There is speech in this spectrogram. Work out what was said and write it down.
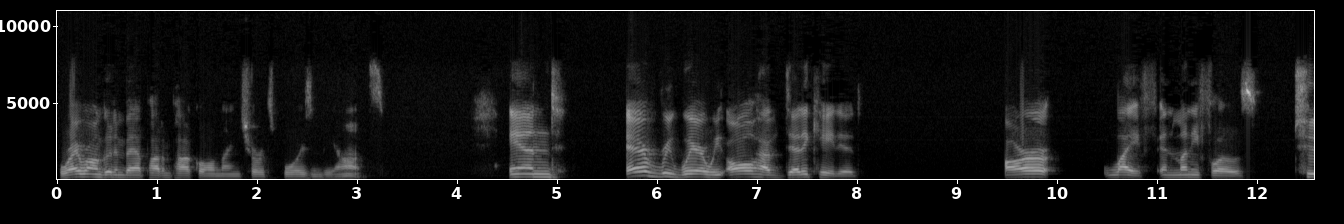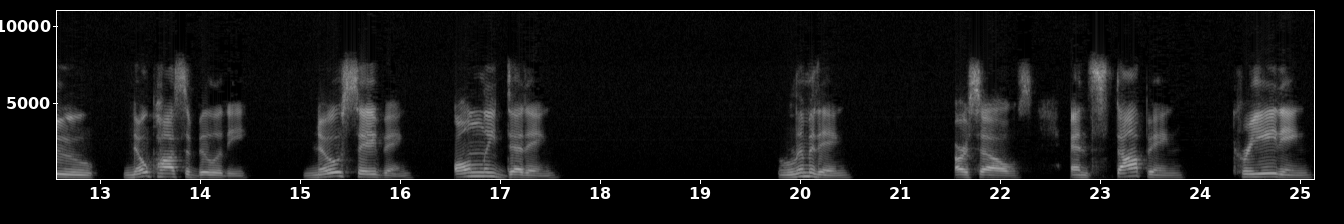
Right, wrong, good and bad, POD and POC, all nine shorts, boys and beyonds. And everywhere we all have dedicated our life and money flows to no possibility, no saving, only debting, limiting ourselves, and stopping creating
